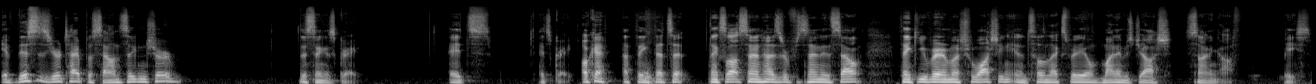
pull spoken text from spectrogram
if this is your type of sound signature, this thing is great. It's it's great. Okay, I think that's it. Thanks a lot, Sennheiser, for sending this out. Thank you very much for watching. And until the next video, my name is Josh, signing off. Peace.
